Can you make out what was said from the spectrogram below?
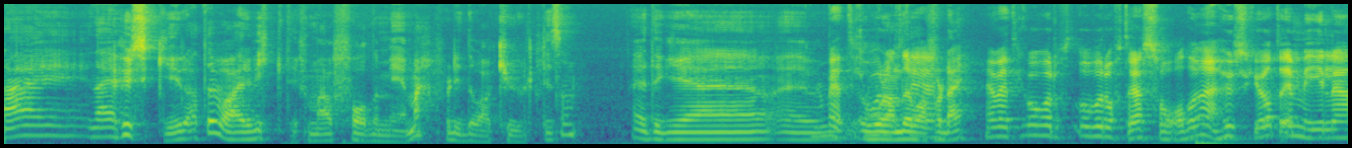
Nei, nei, jeg husker at det var viktig for meg å få det med meg, fordi det var kult, liksom. Jeg vet ikke, eh, Jeg vet ikke hvor hvordan det var for deg. Jeg, jeg vet ikke hvor, hvor ofte jeg så det. Jeg husker jo, at Emilia,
